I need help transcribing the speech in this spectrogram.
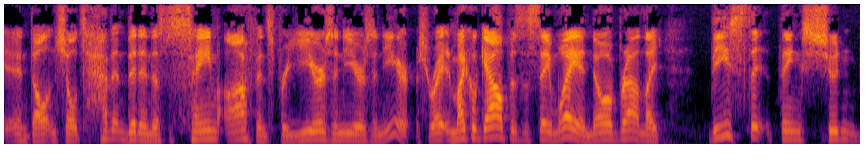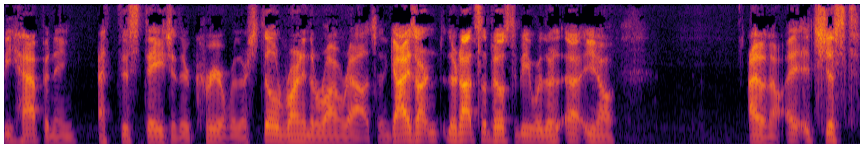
and Dalton Schultz haven't been in this same offense for years and years and years, right? And Michael Gallup is the same way, and Noah Brown. Like these th- things shouldn't be happening at this stage of their career where they're still running the wrong routes and guys aren't they're not supposed to be where they're uh, you know I don't know. It's just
